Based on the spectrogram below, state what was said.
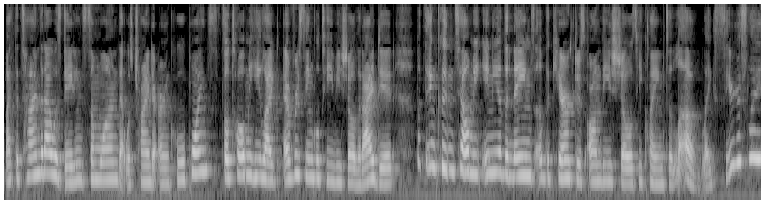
Like the time that I was dating someone that was trying to earn cool points, so told me he liked every single TV show that I did, but then couldn't tell me any of the names of the characters on these shows he claimed to love. Like, seriously?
